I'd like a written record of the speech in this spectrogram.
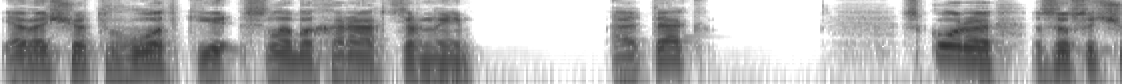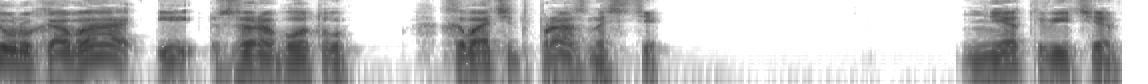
Я насчет водки слабохарактерный. А так, скоро засучу рукава и за работу. Хватит праздности. Нет, Витя,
